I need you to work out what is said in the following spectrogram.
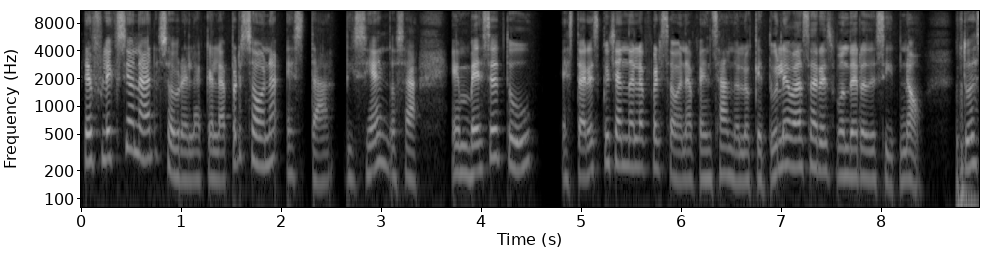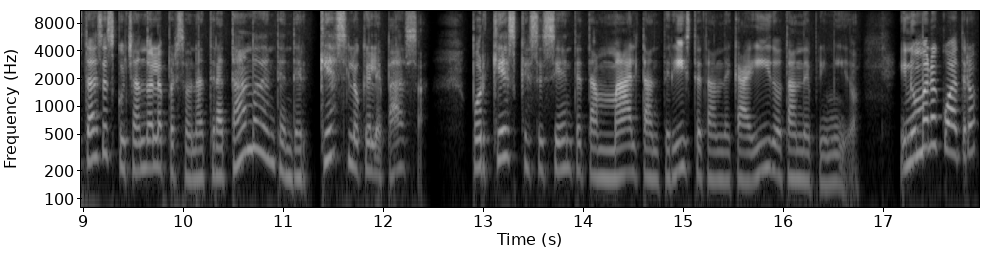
reflexionar sobre lo que la persona está diciendo. O sea, en vez de tú estar escuchando a la persona pensando lo que tú le vas a responder o decir, no, tú estás escuchando a la persona tratando de entender qué es lo que le pasa. ¿Por qué es que se siente tan mal, tan triste, tan decaído, tan deprimido? Y número cuatro,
